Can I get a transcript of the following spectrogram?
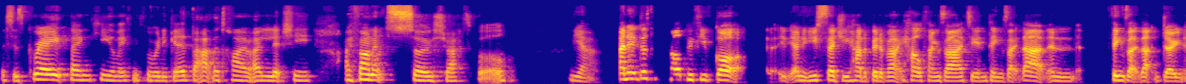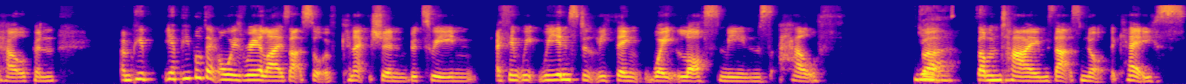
This is great. Thank you. It makes me feel really good. But at the time, I literally I found it so stressful. Yeah. And it doesn't help if you've got and you said you had a bit of like health anxiety and things like that and things like that don't help and and people yeah people don't always realize that sort of connection between i think we we instantly think weight loss means health yeah. but sometimes that's not the case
